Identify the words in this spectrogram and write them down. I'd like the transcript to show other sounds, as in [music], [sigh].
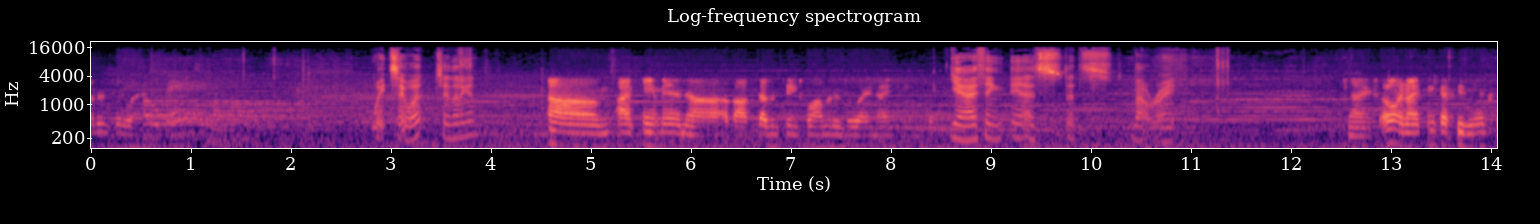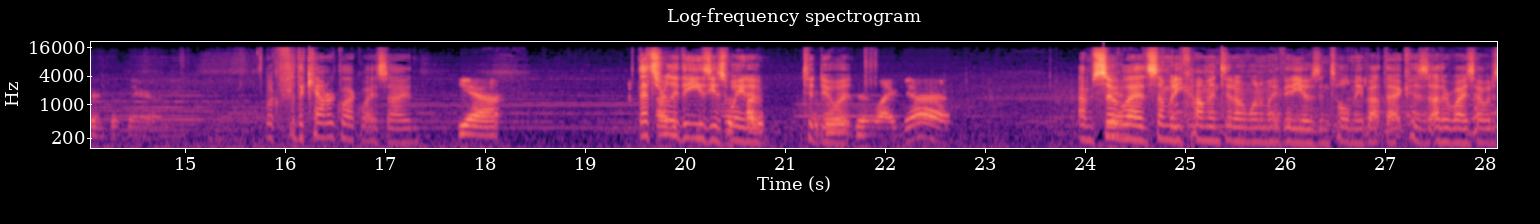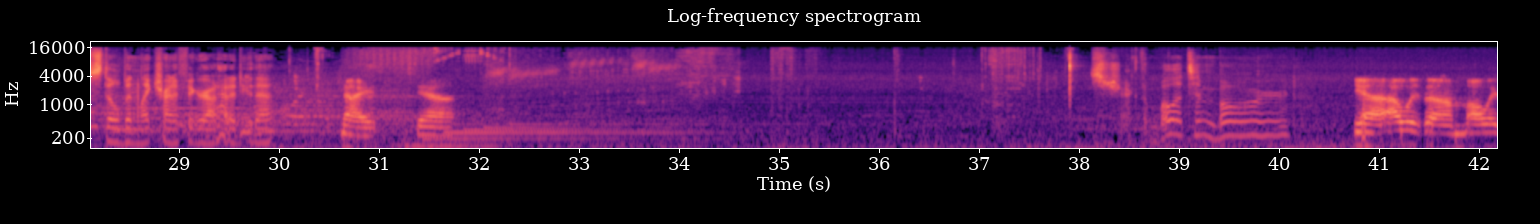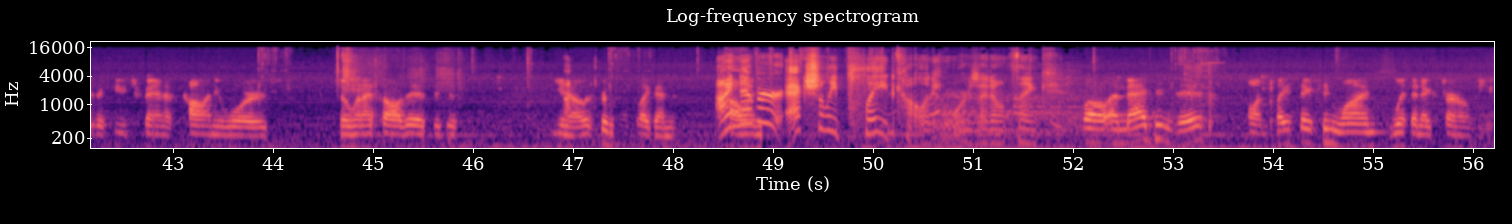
kilometers away. Wait, say what? Say that again? Um, I came in uh, about 17 kilometers away, 19. Yeah, I think yeah, that's that's about right. Nice. Oh, and I think I see the entrance up there. Look for the counterclockwise side. Yeah. That's really was- the easiest way to to do it. Like, yeah. I'm so Yeah. glad somebody commented on one of my videos and told me about that, because otherwise I would have still been like trying to figure out how to do that. Nice. Yeah. Let's check the bulletin board. Yeah, I was um, always a huge fan of Colony Wars. So when I saw this, it just, you know, it was pretty much like an. I Colony- never actually played Colony Wars, I don't think. Well, imagine this on PlayStation 1 with an external view.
